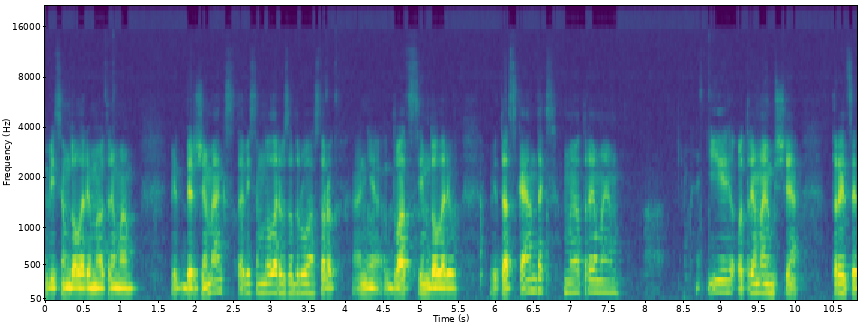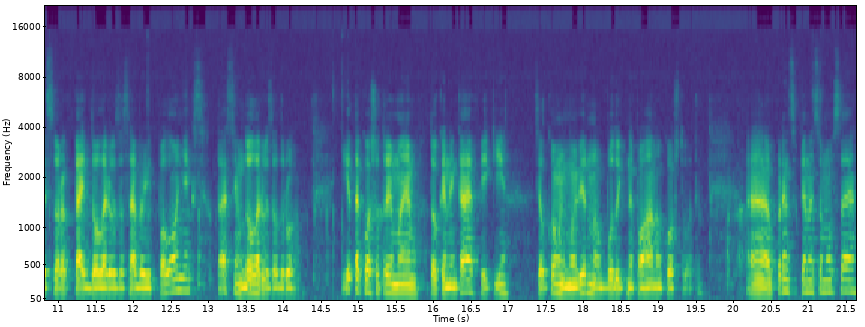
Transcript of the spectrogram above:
8 доларів ми отримаємо від біржі MEX та 8 доларів за друга, 40, ні, 27 доларів від SKNDEX ми отримаємо. І отримаємо ще 30-45 доларів за себе від Polonix та 7 доларів за друга. І також отримаємо токени кайф, які цілком ймовірно будуть непогано коштувати. Е, В принципі, на цьому все.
